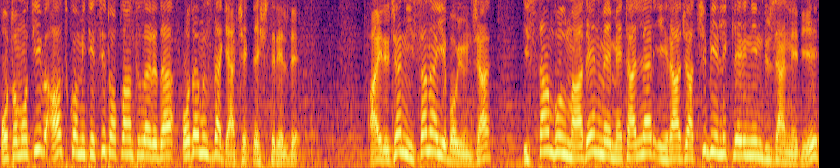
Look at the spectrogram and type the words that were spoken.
Otomotiv Alt Komitesi toplantıları da odamızda gerçekleştirildi. Ayrıca Nisan ayı boyunca İstanbul Maden ve Metaller İhracatçı Birliklerinin düzenlediği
